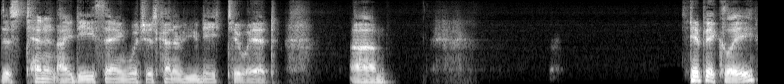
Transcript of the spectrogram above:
this tenant ID thing, which is kind of unique to it. Um, typically,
